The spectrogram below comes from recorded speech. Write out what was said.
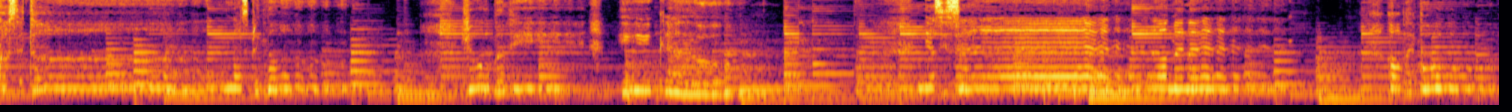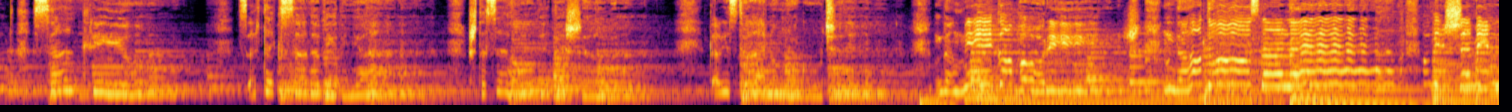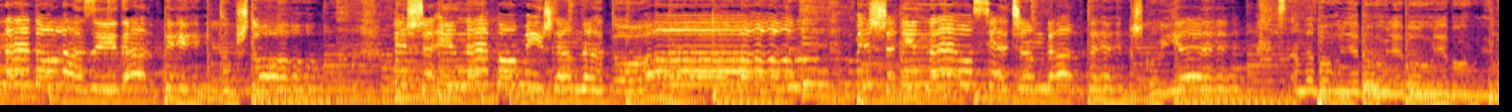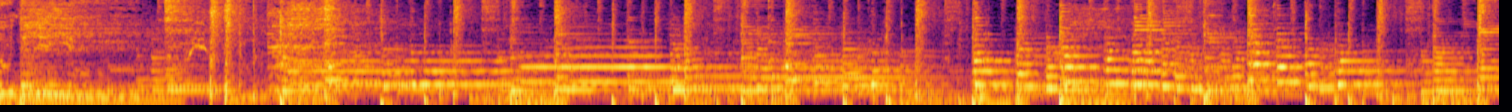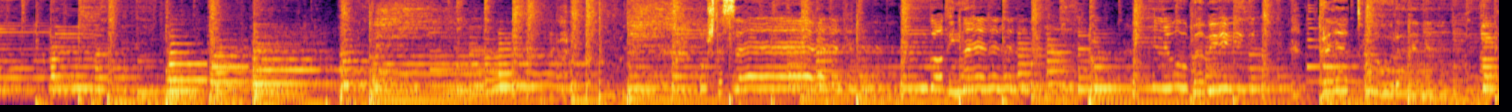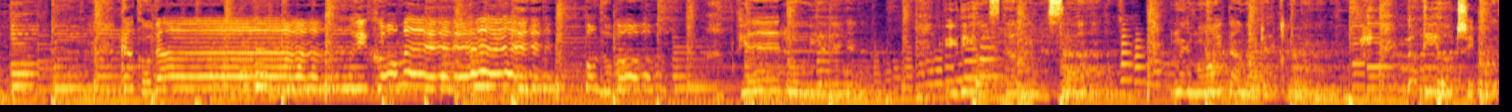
Ko se to nespretno ljubavi igralo Gdje si se od mene ovaj put sakrio? Zar tek sada vidim ja što se ovdje dešava? Da li je stvarno moguće Da mi govoriš Da Say. chercher pour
